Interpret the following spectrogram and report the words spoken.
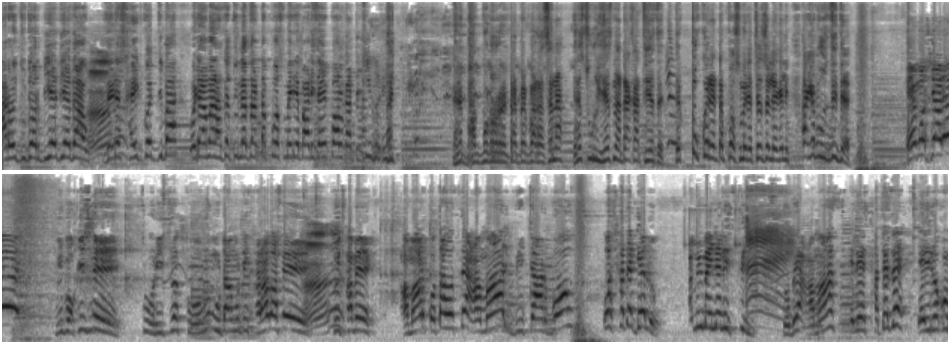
আর ওই দুটোর বিয়ে দিয়ে দাও। যেটা সাইড করে দিবা ওইটা আমার হাতে তুলে দাও একটা পোস্ট মেরিয়ে বাড়ি যাই পল কাটি। কি এখানে ভাগ বটর একটা ব্যাপার আছে না? এটা চুরি হেস না টাকা দিয়েছে একটু করে একটা পোস্ট মেরে চলে গেলি আগে বুঝ দিতে। এ মশার তুই বকিস রে চরিত্র তোরও মোটামুটি খারাপ আছে। তুই থামে আমার কথা হচ্ছে আমার বিচার বউ ওর সাথে গেল। আমি মাইনে নিচ্ছি। তবে আমার ছেলের সাথে যে এইরকম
